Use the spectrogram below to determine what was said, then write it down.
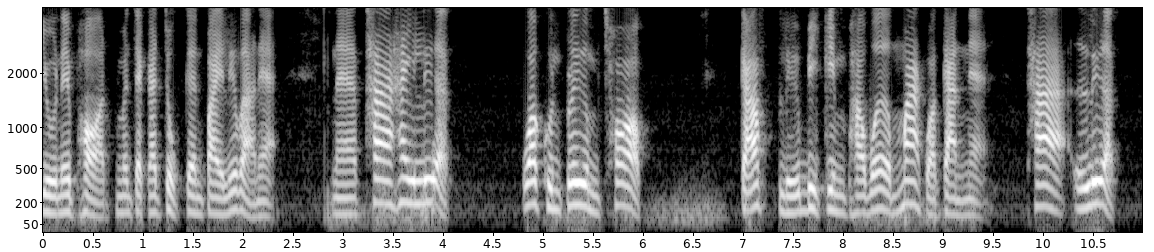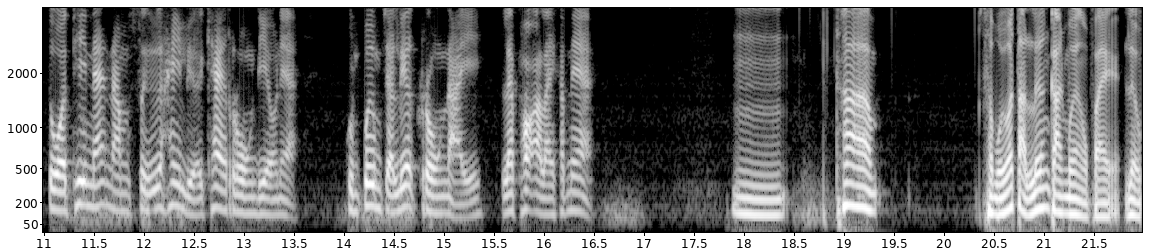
อยู่ในพอร์ต มันจะกระจุกเกินไปหรือเปล่าเนี่ยนะถ้าให้เลือกว่าคุณปลื้มชอบกราฟหรือบีกริมพาวเวอร์มากกว่ากันเนี่ยถ้าเลือกตัวที่แนะนำซื้อให้เหลือแค่โรงเดียวเนี่ย คุณปลื้มจะเลือกโรงไหน และเพราะอะไรครับเนี่ย อืม ถ้าสมมุติว่าตัดเรื่องการเมืองออกไป หรือ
